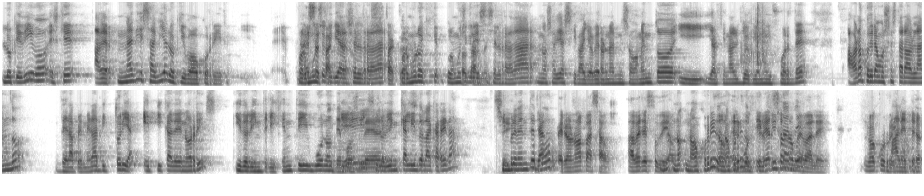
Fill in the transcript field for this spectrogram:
Lo que digo es que, a ver, nadie sabía lo que iba a ocurrir. Por Eso mucho que vieras claro, el radar, está por claro. mucho que, por mucho que vieses el radar, no sabías si iba a llover o no en ese momento y, y al final llovió muy fuerte. Ahora podríamos estar hablando de la primera victoria épica de Norris y de lo inteligente y bueno que es y lo bien que ha ido la carrera, simplemente Ya, por... pero no ha pasado. Haber estudiado. No, no ha ocurrido, no, ha el ocurrido. pero multiverso no fíjate- me vale. No ha ocurrido. Vale, pero-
